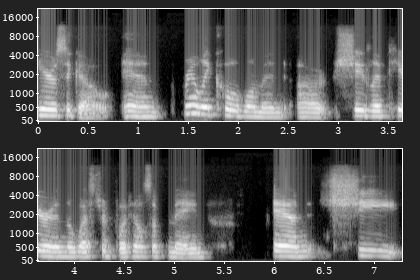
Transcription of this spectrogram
years ago, and really cool woman. Uh, she lived here in the western foothills of Maine, and she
